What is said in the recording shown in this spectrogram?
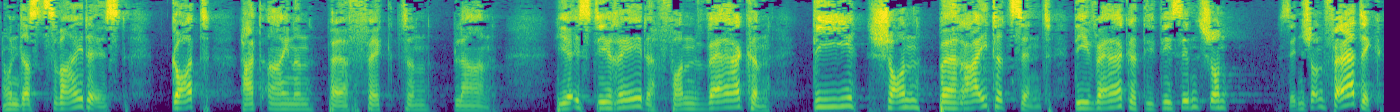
Und das Zweite ist, Gott hat einen perfekten Plan. Hier ist die Rede von Werken, die schon bereitet sind. Die Werke, die, die sind schon, sind schon fertig,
